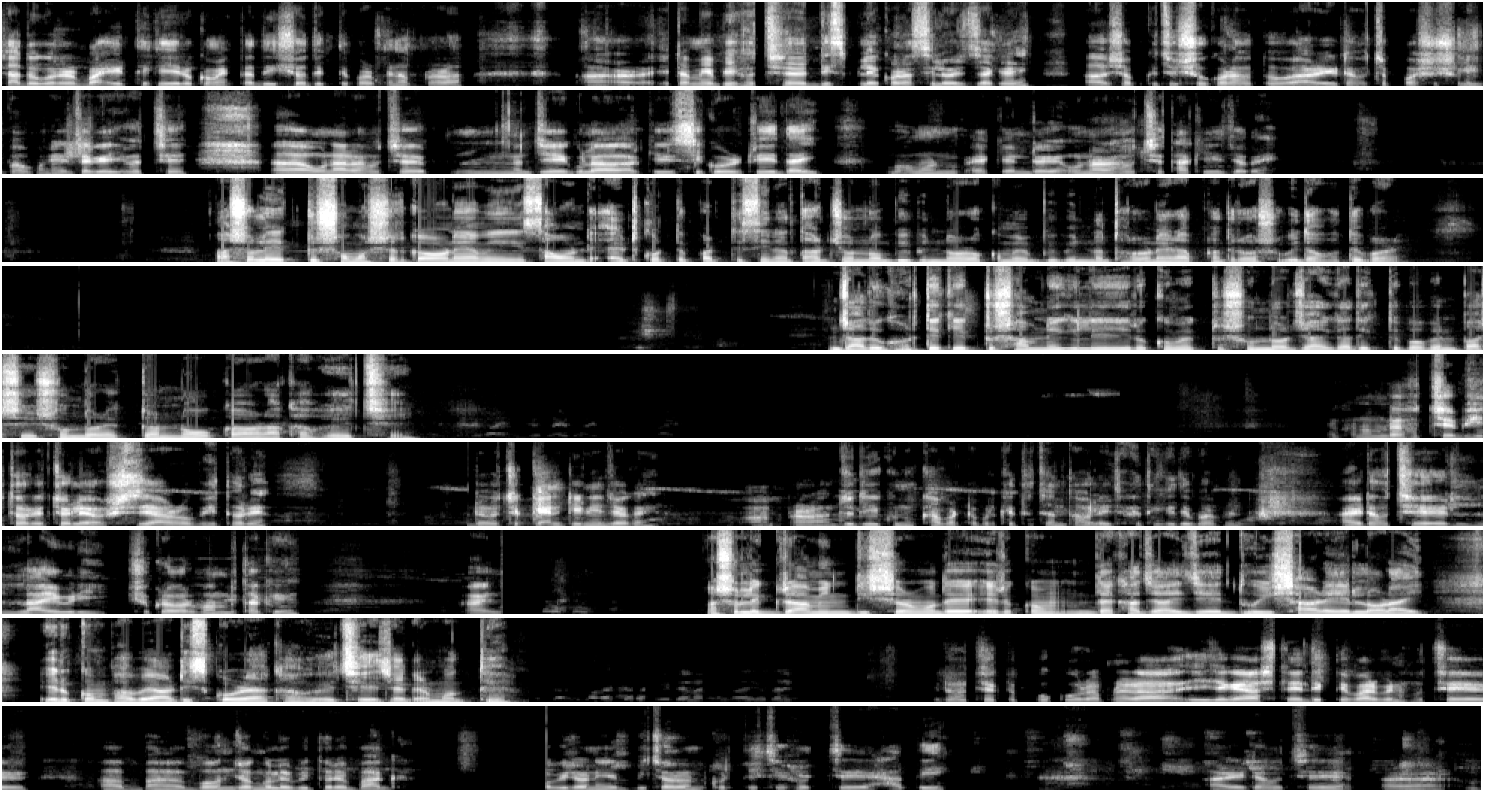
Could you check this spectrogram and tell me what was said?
জাদুঘরের বাহির থেকে এরকম একটা দৃশ্য দেখতে পারবেন আপনারা। আর এটা মেবি হচ্ছে ডিসপ্লে করা ছিল ওই জায়গায় সবকিছু শো করা হতো। আর এটা হচ্ছে প্রশাসনিক ভবন। এই জায়গায় হচ্ছে ওনারা হচ্ছে যেগুলা আর কি সিকিউরিটি দেয় ভ্রমণ কেন্দ্রে, ওনারা হচ্ছে থাকে এই জায়গায়। আসলে একটু সমস্যার কারণে আমি সাউন্ড অ্যাড করতে পারতেছি না, তার জন্য বিভিন্ন রকমের বিভিন্ন ধরনের আপনাদের অসুবিধা হতে পারে। জাদুঘর থেকে একটু সামনে গেলে এরকম একটা সুন্দর জায়গা দেখতে পাবেন, পাশে সুন্দর একটা নৌকা রাখা হয়েছে। এখন আমরা হচ্ছে ভিতরে চলে আসছি, আরও ভিতরে। এটা হচ্ছে ক্যান্টিন এই জায়গায়। আপনারা যদি কোনো খাবার টাবার খেতে চান, তাহলে এই জায়গা থেকে খেতে পারবেন। আর এটা হচ্ছে লাইব্রেরি, শুক্রবার বন্ধ থাকে। আসলে গ্রামীণ দৃশ্যের মধ্যে এরকম দেখা যায় যে দুই ষাঁড়ের লড়াই এরকম ভাবে আর্টিস্ট করে রাখা হয়েছে জায়গার মধ্যে। এটা হচ্ছে একটা পুকুর। আপনারা এই জায়গায় আসলে দেখতে পারবেন হচ্ছে বন জঙ্গলের ভিতরে বাঘ। অবিরণে বিচরণ করতেছে হচ্ছে হাতি। আর এটা হচ্ছে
